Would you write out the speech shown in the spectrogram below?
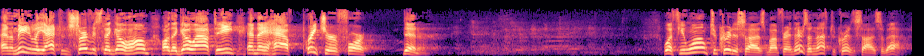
And immediately after the service they go home or they go out to eat and they have preacher for dinner. Well, if you want to criticize, my friend, there's enough to criticize about.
